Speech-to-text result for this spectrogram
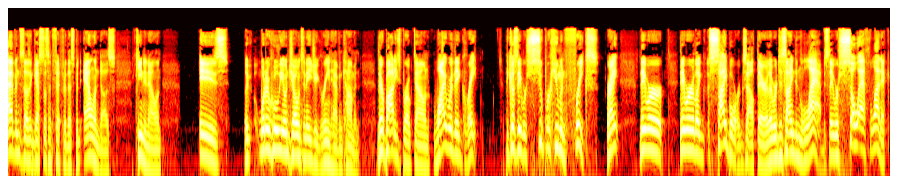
Evans doesn't guess doesn't fit for this but Allen does Keenan Allen is like, what do Julio Jones and AJ Green have in common? Their bodies broke down. Why were they great? Because they were superhuman freaks, right? They were they were like cyborgs out there. They were designed in labs. They were so athletic.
